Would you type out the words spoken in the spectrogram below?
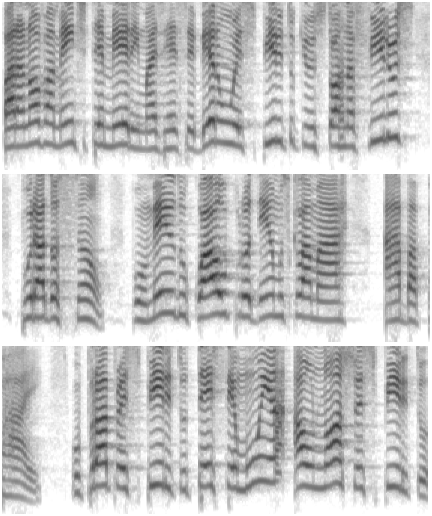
para novamente temerem, mas receberam um espírito que os torna filhos por adoção, por meio do qual podemos clamar: Abba, Pai. O próprio Espírito testemunha ao nosso espírito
